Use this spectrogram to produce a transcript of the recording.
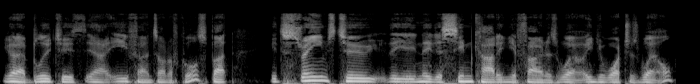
You've got to have Bluetooth uh, earphones on, of course, but it streams to the, you need a SIM card in your phone as well, in your watch as well.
